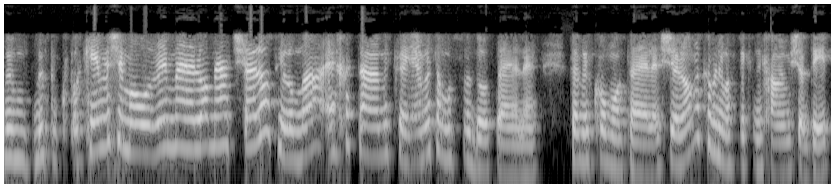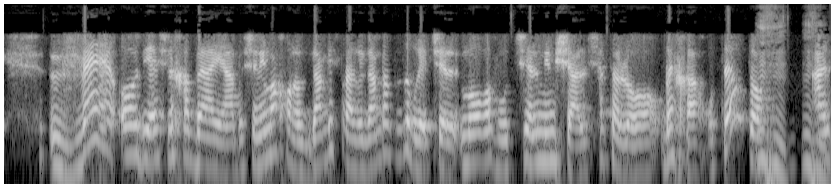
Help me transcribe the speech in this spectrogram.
מפוקפקים ושמעוררים אה, לא מעט שאלות, כאילו מה, איך אתה מקיים את המוסדות האלה, את המקומות האלה, שלא מקבלים מספיק תמיכה ממשלתית, ועוד יש לך בעיה בשנים האחרונות, גם בישראל וגם בארצות הברית, של מעורבות של ממשל שאתה לא בהכרח רוצה אותו. אז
